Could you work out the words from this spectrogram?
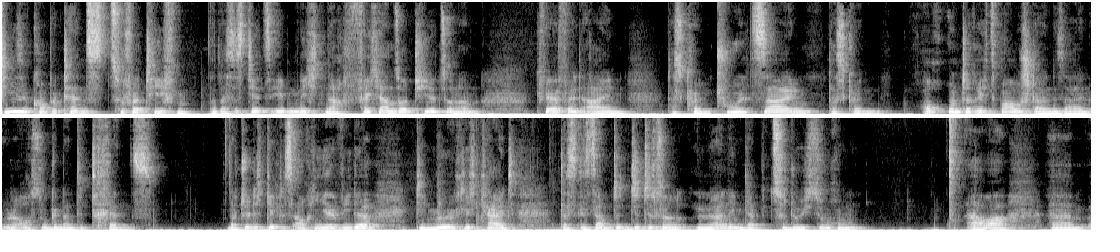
diese Kompetenz zu vertiefen. Und das ist jetzt eben nicht nach Fächern sortiert, sondern querfeldein. Das können Tools sein, das können auch Unterrichtsbausteine sein oder auch sogenannte Trends. Natürlich gibt es auch hier wieder die Möglichkeit, das gesamte Digital Learning Lab zu durchsuchen. Aber ähm,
